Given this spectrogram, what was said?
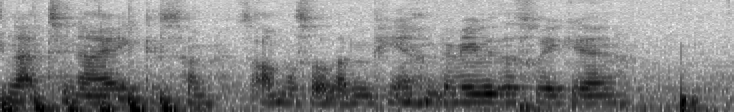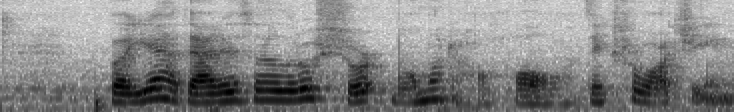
Not tonight because it's almost 11 p.m. But maybe this weekend. But yeah, that is a little short Walmart haul. Thanks for watching.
